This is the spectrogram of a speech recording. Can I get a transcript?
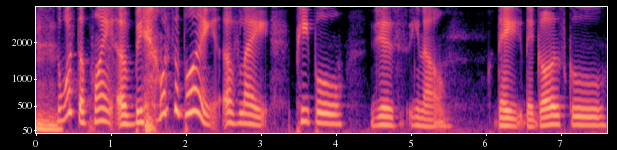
Mm-hmm. so what's the point of being what's the point of like people just you know they they go to school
